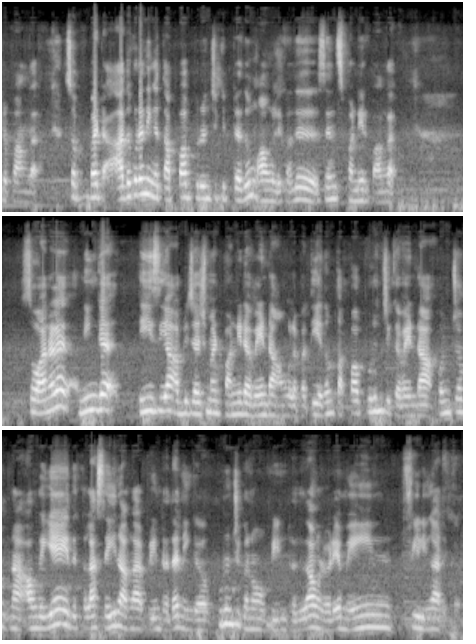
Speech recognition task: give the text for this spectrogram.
இருப்பாங்க. ஸோ பட் அது கூட நீங்கள் தப்பாக புரிஞ்சுக்கிட்டதும் அவங்களுக்கு வந்து சென்ஸ் பண்ணியிருப்பாங்க ஸோ அதனால் நீங்கள் ஈஸியாக அப்படி ஜட்ஜ்மெண்ட் பண்ணிட வேண்டாம் அவங்கள பற்றி எதுவும் தப்பாக புரிஞ்சிக்க வேண்டாம் கொஞ்சம் நான் அவங்க ஏன் இதுக்கெல்லாம் செய்கிறாங்க அப்படின்றத நீங்கள் புரிஞ்சுக்கணும் அப்படின்றது தான் அவங்களுடைய மெயின் ஃபீலிங்காக இருக்குது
